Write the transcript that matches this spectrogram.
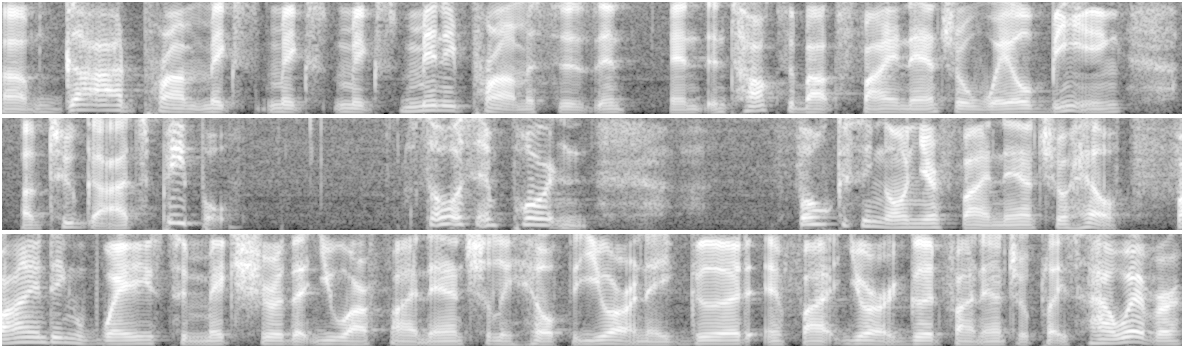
um, God prom- makes makes makes many promises and, and, and talks about financial well-being uh, to God's people. So it's important focusing on your financial health, finding ways to make sure that you are financially healthy. You are in a good and fi- you are a good financial place. However,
